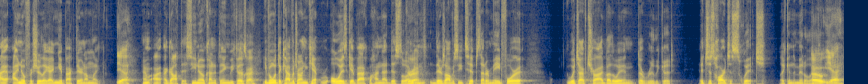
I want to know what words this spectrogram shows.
I, I know for sure, like I can get back there and I'm like, Yeah, I'm, I, I got this, you know, kind of thing. Because Okay. even with the Cavitron, you can't always get back behind that distal. I mean, Correct. there's obviously tips that are made for it, which I've tried, by the way, and they're really good. It's just hard to switch, like in the middle. Like, Oh yeah,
